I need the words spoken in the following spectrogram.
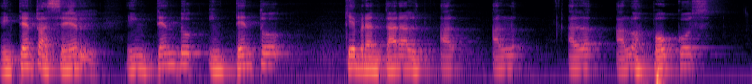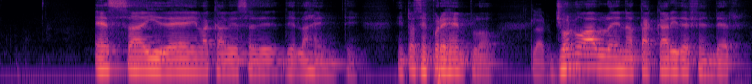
intento hacer, intento, intento quebrantar al, a los pocos esa idea en la cabeza de, la gente. Entonces, por ejemplo, yo no hablo en atacar y defender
